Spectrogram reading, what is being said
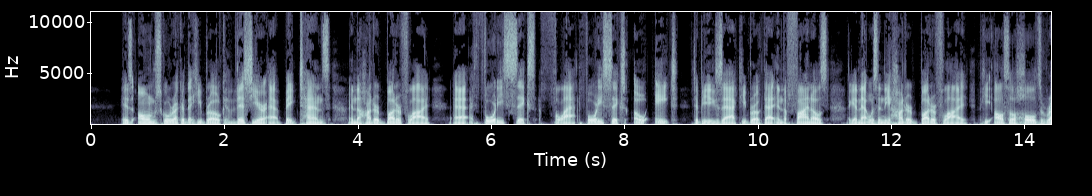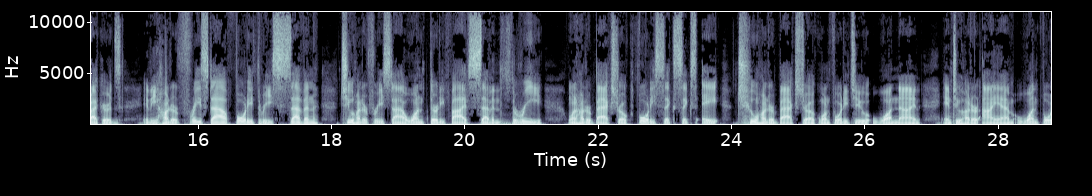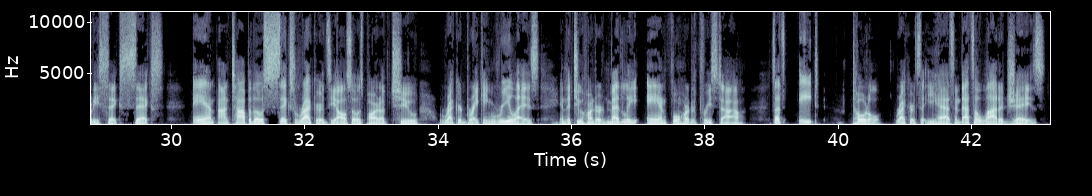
his own school record that he broke this year at Big Tens in the 100 butterfly at 46 flat, 46.08 to be exact. He broke that in the finals. Again, that was in the 100 butterfly. He also holds records in the 100 freestyle, 43.7, 200 freestyle, 135.73. 100 backstroke, 46.68, 200 backstroke, 142.19, and 200 IM, 146.6. And on top of those six records, he also is part of two record breaking relays in the 200 medley and 400 freestyle. So that's eight total records that he has. And that's a lot of J's.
